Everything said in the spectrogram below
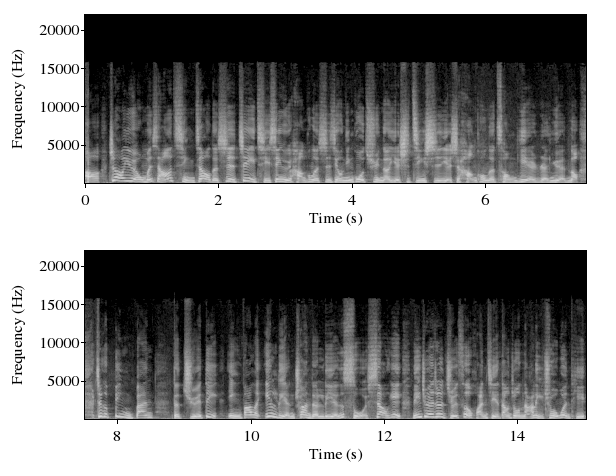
好，志豪议员，我们想要请教的是这一起新宇航空的事件，您过去呢也是机师，也是航空的从业人员哦。这个并班的决定引发了一连串的连锁效应，您觉得这个决策环节当中哪里出了问题？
